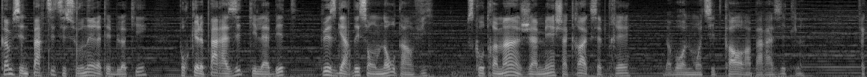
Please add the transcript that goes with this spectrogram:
Comme si une partie de ses souvenirs était bloquée pour que le parasite qui l'habite puisse garder son hôte en vie. Parce qu'autrement, jamais Chakra accepterait d'avoir une moitié de corps en parasite. Là. Fait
